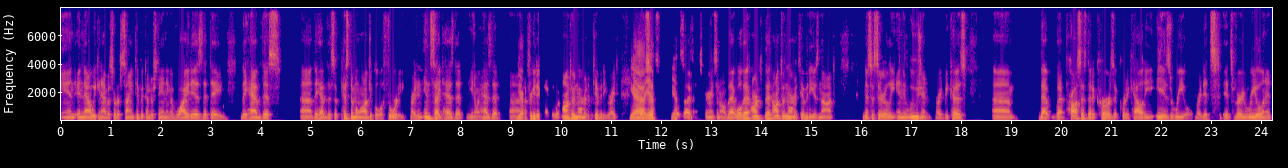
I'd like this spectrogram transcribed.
and and now we can have a sort of scientific understanding of why it is that they they have this uh, they have this epistemological authority, right? And insight has that, you know, it has that. Uh, yep. I forget exactly what ontonormativity, right? Yeah, yeah, yeah. Experience and all that. Well, that aren't that ontonormativity is not necessarily an illusion, right? Because um, that that process that occurs at criticality is real, right? It's it's very real, and it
